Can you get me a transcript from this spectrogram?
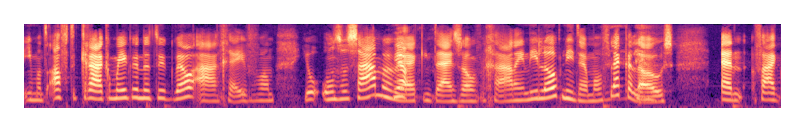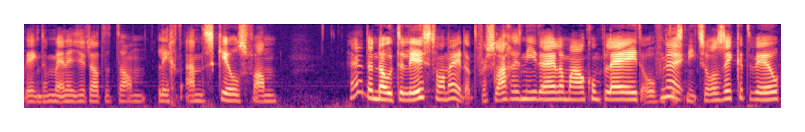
iemand af te kraken, maar je kunt natuurlijk wel aangeven van, joh, onze samenwerking tijdens zo'n vergadering, die loopt niet helemaal vlekkeloos. En vaak denkt de manager dat het dan ligt aan de skills van hè, de notulist. Van hé, dat verslag is niet helemaal compleet. Of het Nee. is niet zoals ik het wil.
